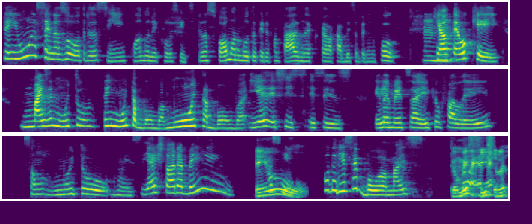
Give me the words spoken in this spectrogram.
tem umas cenas ou outras assim, quando o Nicolas Cage se transforma no motoqueiro fantasma, né, com aquela cabeça pegando fogo, que é Uhum. até ok, mas é muito, tem muita bomba, muita bomba. E esses, esses elementos aí que eu falei são muito ruins. E a história é bem, Tem o, Assim, poderia ser boa, mas tem o Não é, Mephisto, né?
